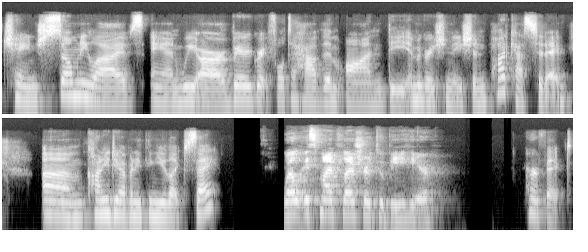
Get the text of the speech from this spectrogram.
change so many lives. And we are very grateful to have them on the Immigration Nation podcast today. Um, Connie, do you have anything you'd like to say? Well, it's my pleasure to be here. Perfect.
